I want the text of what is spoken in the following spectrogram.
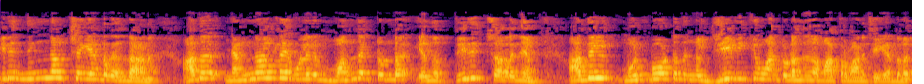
ഇനി നിങ്ങൾ ചെയ്യേണ്ടത് എന്താണ്? അത് ഞങ്ങളുടെ ഉള്ളിലും വന്നിട്ടുണ്ട് എന്ന് തിരിച്ചറിഞ്ഞ് അതിൽ മുൻപോട്ട് നിങ്ങൾ ജീവിക്കുവാൻ തുടങ്ങുക മാത്രമാണ് ചെയ്യേണ്ടത്.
